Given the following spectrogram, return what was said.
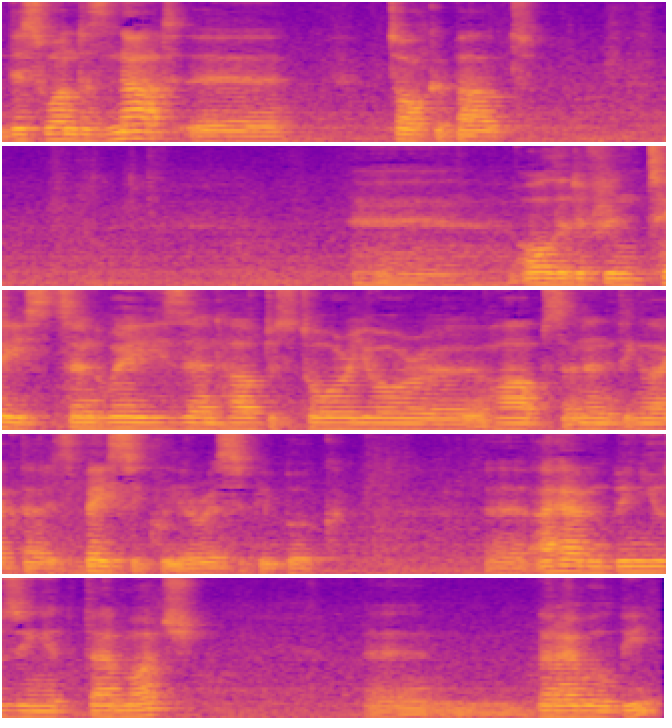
This one does not uh, talk about all the different tastes and ways and how to store your uh, hops and anything like that. It's basically a recipe book. Uh, I haven't been using it that much, um, but I will be.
